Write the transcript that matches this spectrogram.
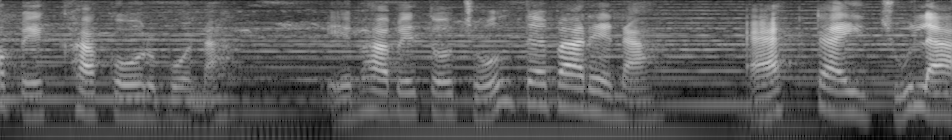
অপেক্ষা করব না, এভাবে তো চলতে পারে না, একটাই চুলা।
